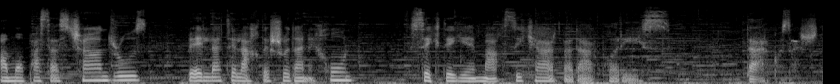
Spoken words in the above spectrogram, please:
اما پس از چند روز به علت لخته شدن خون سکته مغزی کرد و در پاریس درگذشت.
